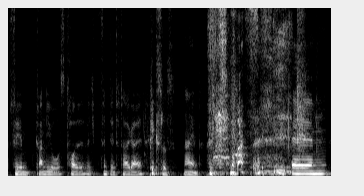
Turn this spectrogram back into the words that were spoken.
Film grandios, toll. Ich finde den total geil. Pixels. Nein. Was? ähm,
